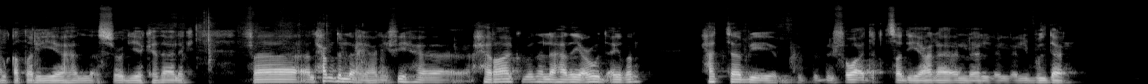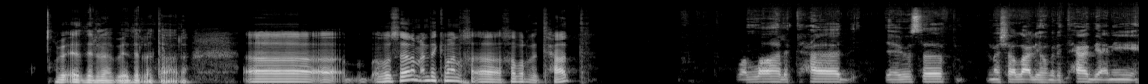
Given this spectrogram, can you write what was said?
القطرية السعودية كذلك. فالحمد لله يعني فيه حراك باذن الله هذا يعود أيضا حتى بالفوائد الاقتصادية على ال- ال- البلدان. بإذن الله بإذن الله تعالى. آه، أبو سالم عندك كمان خ- آه، خبر الاتحاد؟ والله الاتحاد يا يوسف ما شاء الله عليهم. الاتحاد يعني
